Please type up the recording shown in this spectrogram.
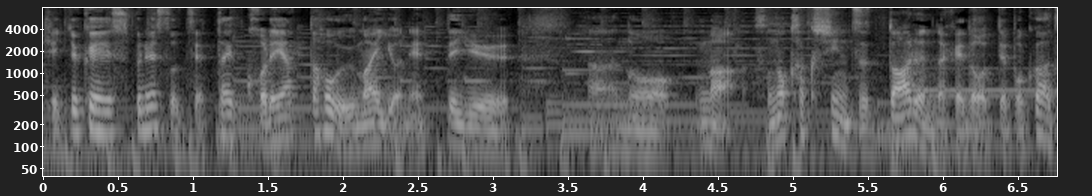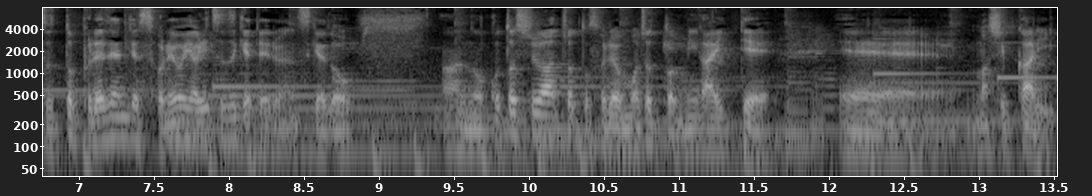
結局エスプレッソ絶対これやった方がうまいよねっていうあのまあその確信ずっとあるんだけどって僕はずっとプレゼンでそれをやり続けてるんですけどあの今年はちょっとそれをもうちょっと磨いて、えーまあ、しっかり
